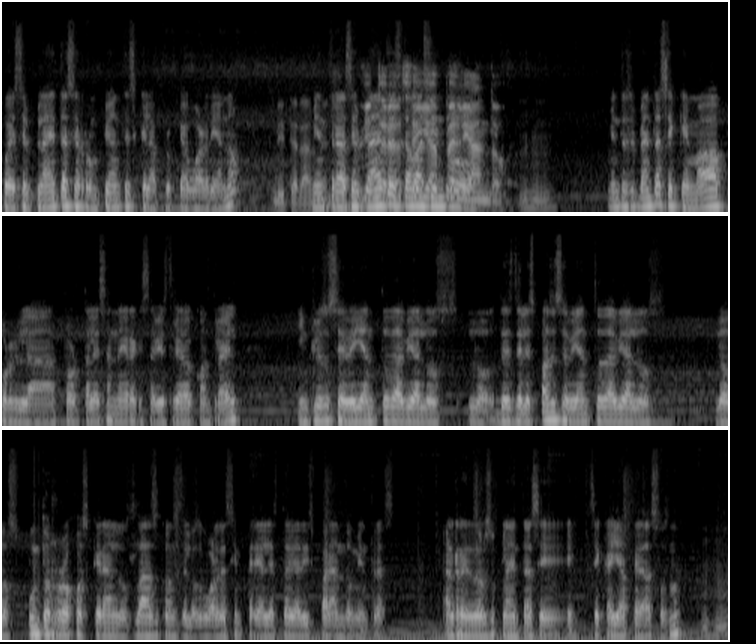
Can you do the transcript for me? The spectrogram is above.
pues el planeta se rompió antes que la propia guardia no Literalmente. mientras el planeta Literal, estaba siendo peleando. Mientras el planeta se quemaba por la fortaleza negra que se había estrellado contra él incluso se veían todavía los, lo- desde el espacio se veían todavía los los puntos rojos que eran los last guns de los guardias imperiales todavía disparando mientras alrededor su planeta se, se caía a pedazos no Ujú.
